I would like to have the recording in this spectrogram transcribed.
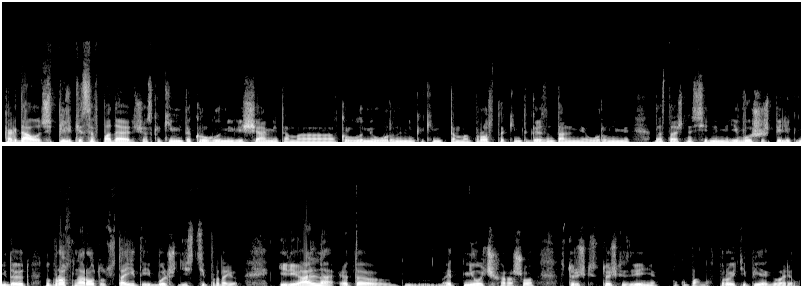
когда вот шпильки совпадают еще с какими-то круглыми вещами, там, э, круглыми уровнями, какими-то там а, просто какими-то горизонтальными уровнями достаточно сильными, и выше шпилек не дают, ну просто народ тут стоит и больше 10 продает. И реально это, это не очень хорошо с точки, с точки зрения покупанов. Про ATP я говорил.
